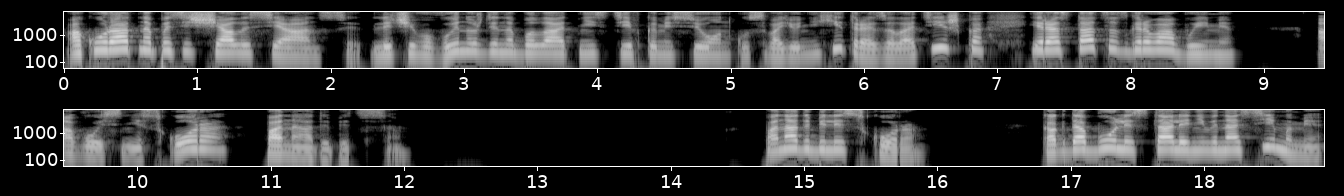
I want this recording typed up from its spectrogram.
аккуратно посещала сеансы, для чего вынуждена была отнести в комиссионку свое нехитрое золотишко и расстаться с гробовыми. а вось не скоро понадобится. Понадобились скоро. Когда боли стали невыносимыми,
